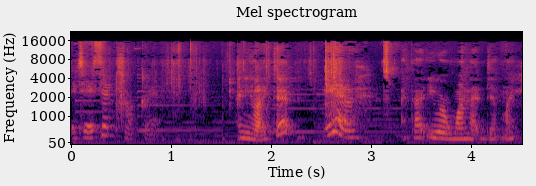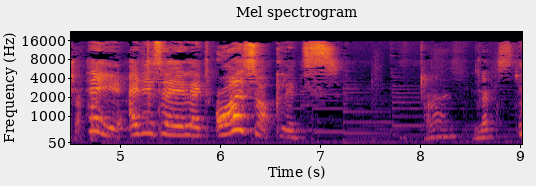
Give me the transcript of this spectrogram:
it tastes like chocolate. And you liked it? Yeah. Thought you were one that didn't like chocolate. Hey, I didn't say I liked all chocolates. All right, next.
